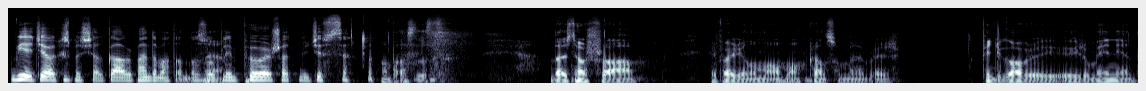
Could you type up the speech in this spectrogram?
vi er gjør Christmas shell gaver på andra maten och så blir en pør skjøtten i nu. Fantastiskt. Det er snart fra i färgen om om man som er finns ju gav i Rumänien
